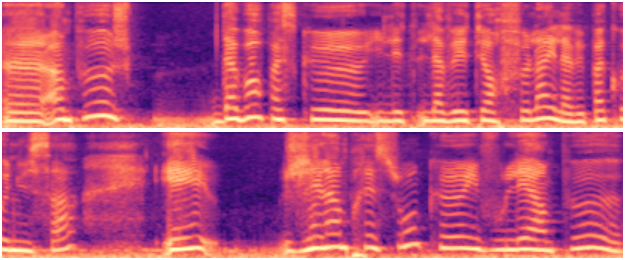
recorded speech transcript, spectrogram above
Euh, un peu, d'abord parce que il, avait été orphelin, il n'avait pas connu ça, et j'ai l'impression qu'il voulait un peu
